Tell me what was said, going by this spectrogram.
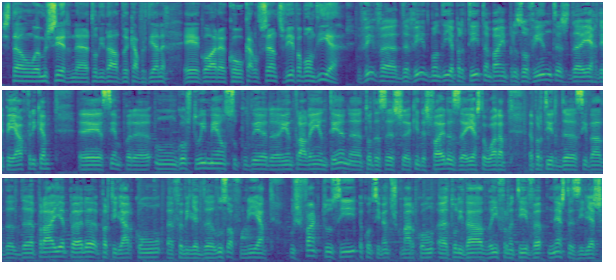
estão a mexer na atualidade cabo-verdiana. É agora com o Carlos Santos. Viva, bom dia. Viva, David, bom dia para ti, também para os ouvintes da RDP África. É sempre um gosto imenso poder entrar em antena todas as quintas-feiras, a esta hora, a partir da cidade da Praia, para partilhar com a família da Lusofonia os factos e acontecimentos que marcam a atualidade informativa nestas ilhas.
